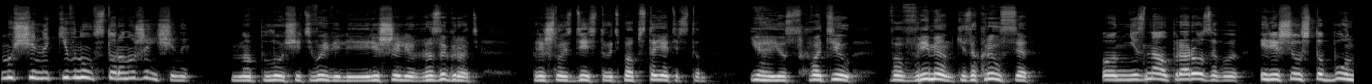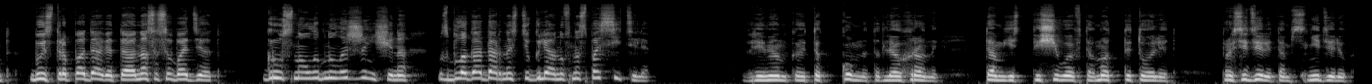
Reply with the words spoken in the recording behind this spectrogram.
Мужчина кивнул в сторону женщины. На площадь вывели и решили разыграть. Пришлось действовать по обстоятельствам. Я ее схватил, во времянке закрылся. Он не знал про розовую и решил, что бунт быстро подавят, а нас освободят. Грустно улыбнулась женщина, с благодарностью глянув на спасителя. «Временка — это комната для охраны. Там есть пищевой автомат и туалет. Просидели там с неделю,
